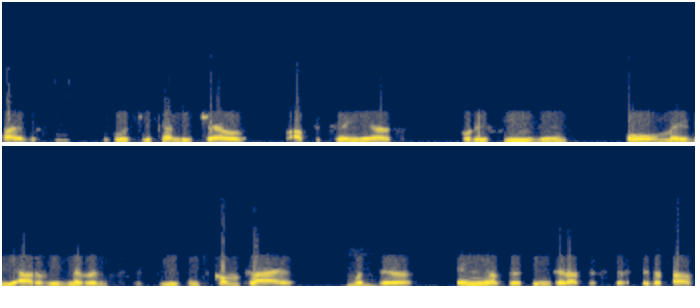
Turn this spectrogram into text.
privacy, because you can be jailed up to 10 years for refusing or maybe out of ignorance refusing to comply mm. with the any of the things that I've discussed about.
